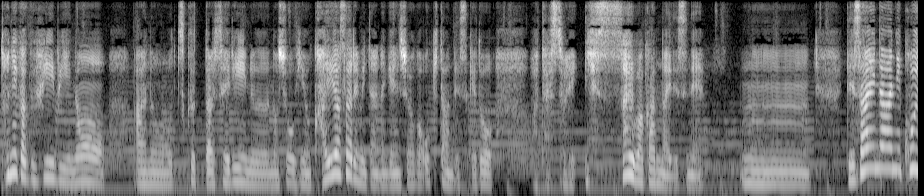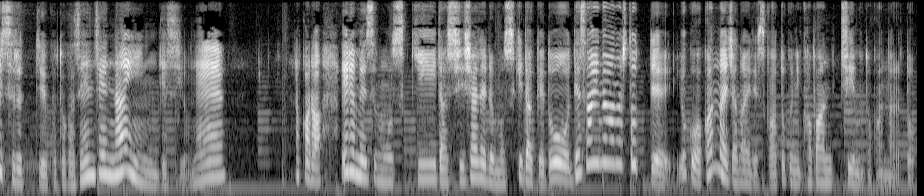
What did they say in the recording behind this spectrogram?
とにかくフィービーの、あの、作ったセリーヌの商品を買い漁るみたいな現象が起きたんですけど、私それ一切わかんないですね。うーん。デザイナーに恋するっていうことが全然ないんですよね。だから、エルメスも好きだし、シャネルも好きだけど、デザイナーの人ってよくわかんないじゃないですか。特にカバンチームとかになると。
